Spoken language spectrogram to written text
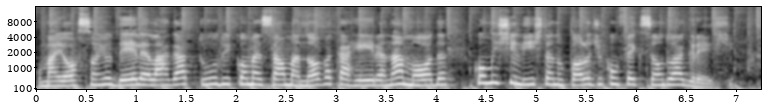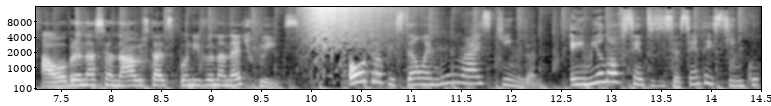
O maior sonho dele é largar tudo e começar uma nova carreira na moda como estilista no polo de confecção do Agreste. A obra nacional está disponível na Netflix. Outra opção é Moonrise Kingdom. Em 1965,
